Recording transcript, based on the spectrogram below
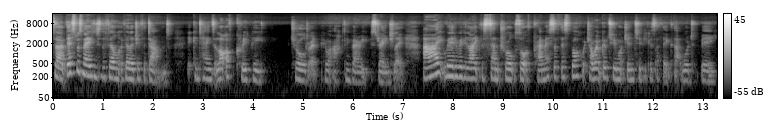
So this was made into the film Village of the Damned. It contains a lot of creepy children who are acting very strangely. I really, really like the central sort of premise of this book, which I won't go too much into because I think that would be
